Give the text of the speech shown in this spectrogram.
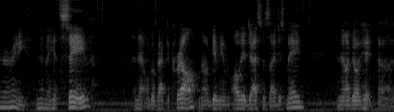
Alrighty, then I hit save, and that will go back to Corel. And that'll give me all the adjustments I just made. And then I'll go hit uh,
